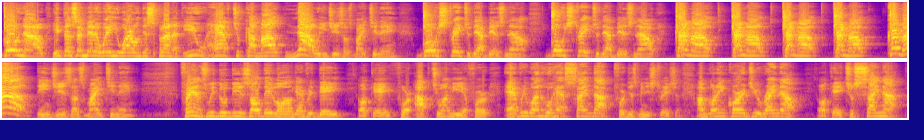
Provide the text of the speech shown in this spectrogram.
Go now. It doesn't matter where you are on this planet. You have to come out now in Jesus' mighty name. Go straight to the abyss now. Go straight to the abyss now. Come out, come out, come out, come out, come out in Jesus' mighty name. Friends, we do this all day long, every day, okay, for up to one year for everyone who has signed up for this ministration. I'm going to encourage you right now, okay, to sign up,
